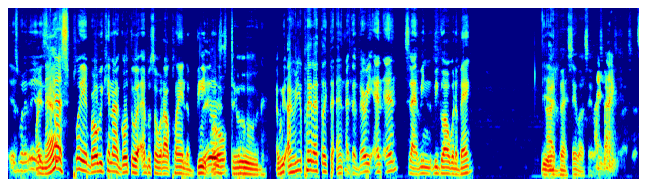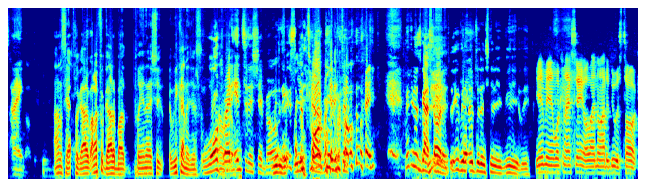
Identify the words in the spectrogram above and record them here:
It is what it is. Right now? Yes, play it, bro. We cannot go through an episode without playing the beat, bro. Dude. Are we, are we gonna play that at like the end? At the very end, end, so that we we go out with a bang. yeah. I bet. Say less. Say less. Bang, bang. say less. I ain't gonna. Honestly, I forgot. I forgot about playing that shit. We kind of just Walked right know. into this shit, bro. We just- started we just got talking, right into- bro. like, niggas just got started. Niggas got into this shit immediately. Yeah, man. What can I say? All I know how to do is talk.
